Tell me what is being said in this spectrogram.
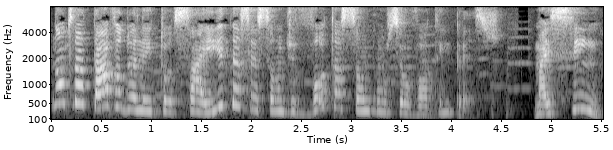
não tratava do eleitor sair da sessão de votação com seu voto impresso mas sim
